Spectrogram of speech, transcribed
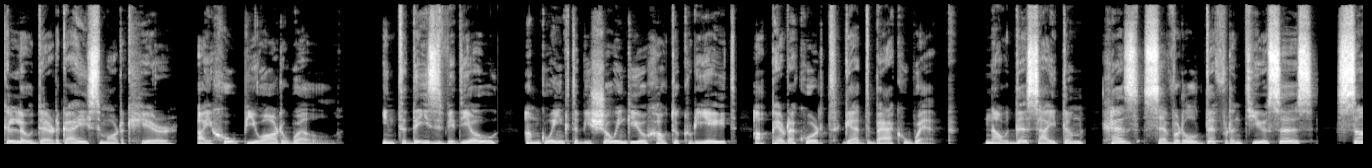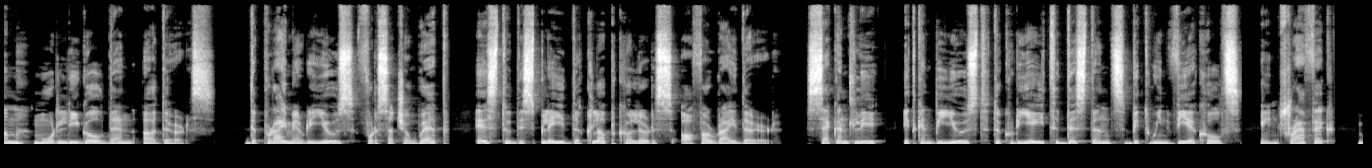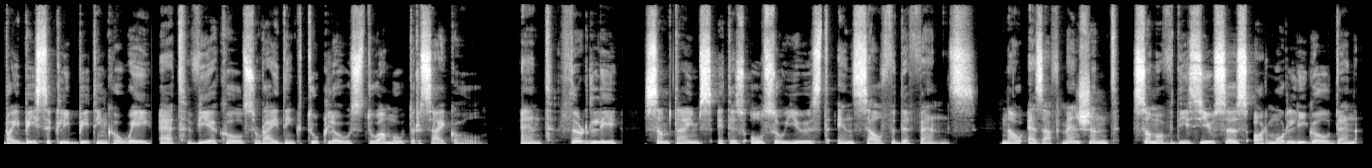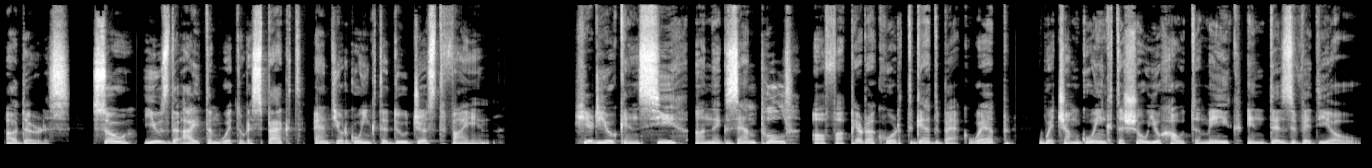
Hello there guys, Mark here. I hope you are well. In today's video, I'm going to be showing you how to create a paracord get back whip. Now this item has several different uses, some more legal than others. The primary use for such a whip is to display the club colors of a rider. Secondly, it can be used to create distance between vehicles in traffic by basically beating away at vehicles riding too close to a motorcycle. And thirdly, sometimes it is also used in self-defense. Now, as I've mentioned, some of these uses are more legal than others. So, use the item with respect and you're going to do just fine. Here you can see an example of a paracord getback whip which I'm going to show you how to make in this video.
